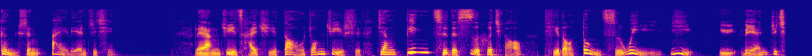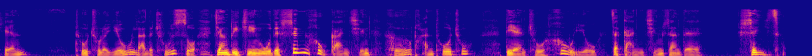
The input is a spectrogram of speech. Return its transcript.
更生爱怜之情。两句采取倒装句式，将宾词的“四”和“桥”提到动词谓语“意”与“怜”之前，突出了游览的处所，将对景物的深厚感情和盘托出，点出后游在感情上的深一层。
